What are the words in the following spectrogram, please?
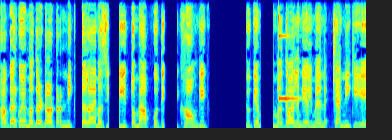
अगर कोई मदर डॉटर निकल आए मजीद तो मैं आपको दिखाऊँगी मदर वाले मैंने चेक नहीं किए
